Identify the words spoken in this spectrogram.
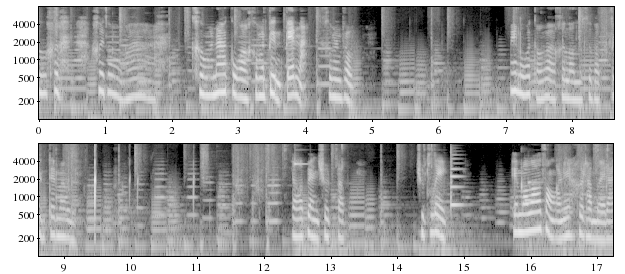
คือคือคือจะบอกว่า คือมันน่ากลัวคือมันตื่นเต้นอะคือมันแบบไม่รู้ว่าแต่ว่าคือเรารู้สึกแบบตื่นเต้นมากเลยแล้วเปลี่ยนชุดแบบชุดเหล็กเอ็มว่าสองอันนี้คือทำอะไรได้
